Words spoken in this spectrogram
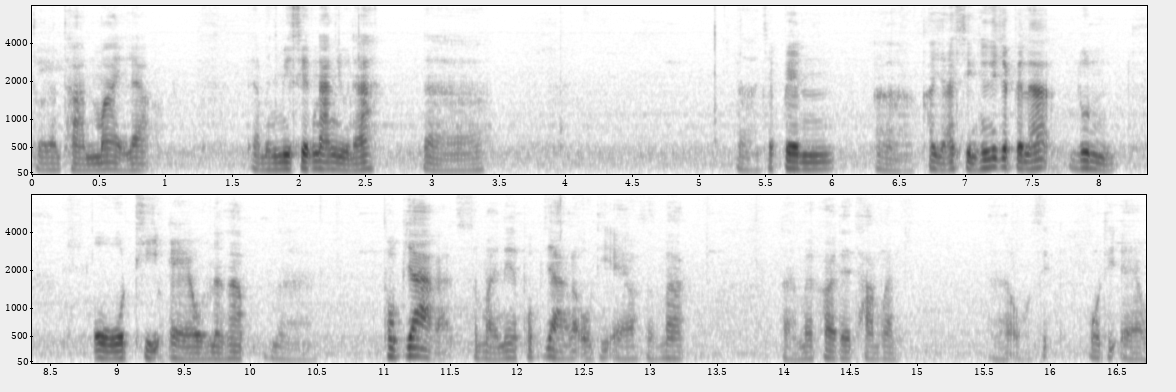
ตัวนันทานไหม้แล้ว แต่มันมีเสียงดังอยู่นะจะเป็นขยายสียงที่จะเป็นนะรุ่น OTL นะครับพบยากอะสมัยนี้พบยากแล้ว OTL ส่วนมากไม่ค่อยได้ทำกัน OTL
